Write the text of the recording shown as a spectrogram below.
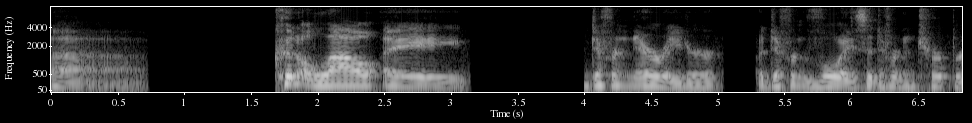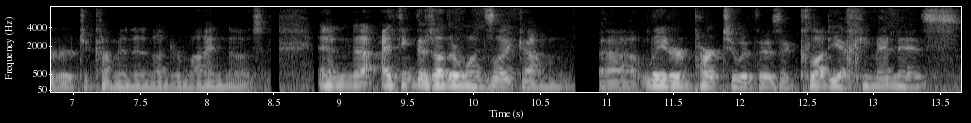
uh, could allow a different narrator a different voice a different interpreter to come in and undermine those. And uh, i think there's other ones like um, uh, later in part two there's a claudia jeronima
